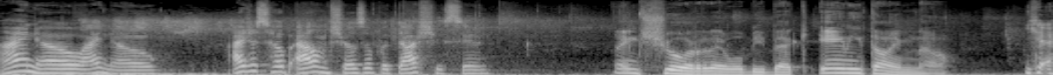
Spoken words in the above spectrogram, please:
I know, I know. I just hope Alum shows up with Dashu soon. I'm sure they will be back any time now. Yeah.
